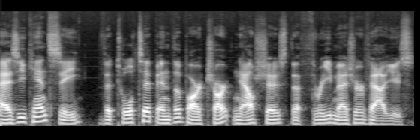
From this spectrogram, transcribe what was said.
As you can see, the tooltip in the bar chart now shows the three measure values.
